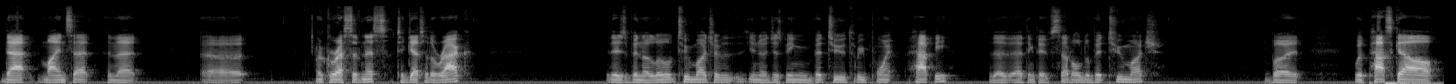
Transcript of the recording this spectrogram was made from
that mindset and that uh, aggressiveness to get to the rack there's been a little too much of you know just being a bit too three point happy. I think they've settled a bit too much. But with Pascal,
